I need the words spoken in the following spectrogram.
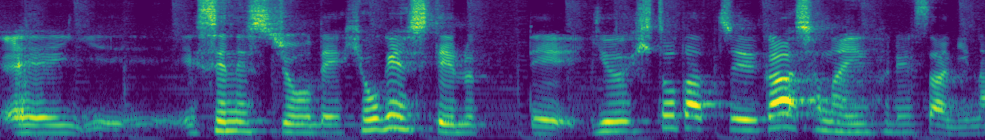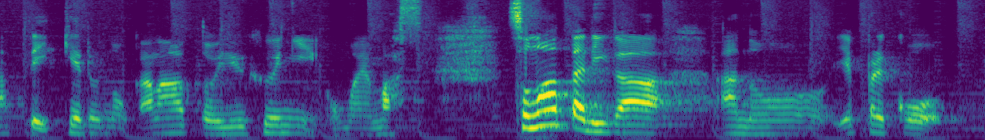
えー、SNS 上で表現しているっていう人たちが社内インフルエンサーになっていけるのかなというふうに思います。そのあたりがあのやっぱりこう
